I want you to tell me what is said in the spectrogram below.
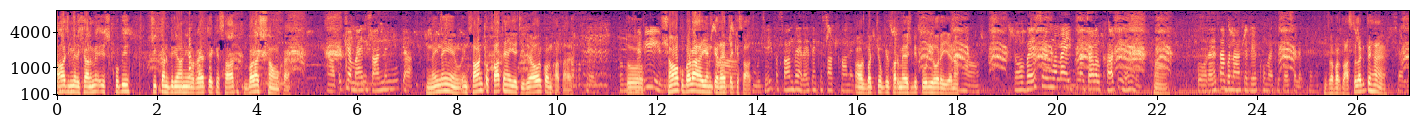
आज मेरे ख्याल में इसको भी चिकन बिरयानी और रायते के साथ बड़ा शौक है। हाँ तो क्या मैं इंसान नहीं हूँ क्या? नहीं नहीं इंसान तो खाते हैं ये चीज़ें और कौन खाता है? तो, तो शौक बड़ा है यानी कि रायते हाँ, के साथ। मुझे ही पसंद है रायते के साथ खाने का। और बच्चों की फरमाइश भी पूरी हो रही है ना। हाँ तो वैसे हुआ मैं इतना चावल खाती नहीं हाँ। तो रायता बना के देखो मैं कि कैसे लगते हैं। ज़बरदस्त लगते हैं। चलो।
